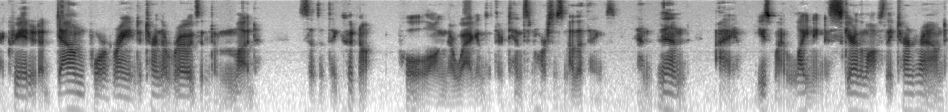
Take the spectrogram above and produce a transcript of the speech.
I created a downpour of rain to turn the roads into mud, so that they could not pull along their wagons with their tents and horses and other things. And then I used my lightning to scare them off so they turned around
